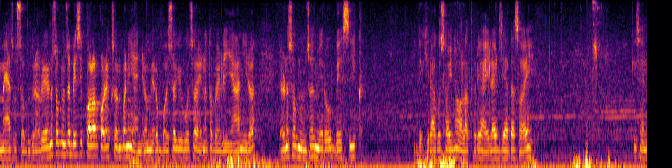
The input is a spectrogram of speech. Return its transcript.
म्याच होस् सबै कुराहरू। हेर्न सक्नुहुन्छ बेसिक कलर करेक्सन पनि यहाँनिर मेरो भइसकेको छ होइन? तपाईँहरूले यहाँनिर हेर्न सक्नुहुन्छ मेरो बेसिक देखिरहेको छैन होला थोरै हाइलाइट ज्यादा छ है। कि छैन?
